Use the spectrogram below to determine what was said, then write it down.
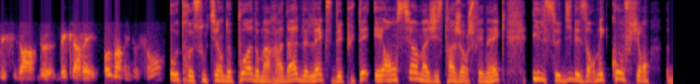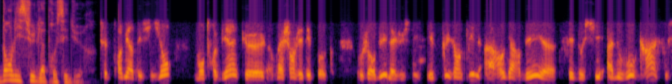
décidera de déclarer Omar innocent. Autre soutien de poids d'Omar Haddad, l'ex-député et ancien magistrat Georges Fenech. Il se dit désormais confiant dans l'issue de la procédure. Cette première décision montre bien qu'on a changé d'époque. Aujourd'hui, la justice est plus encline à regarder euh, ces dossiers à nouveau grâce aussi,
